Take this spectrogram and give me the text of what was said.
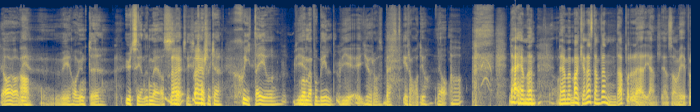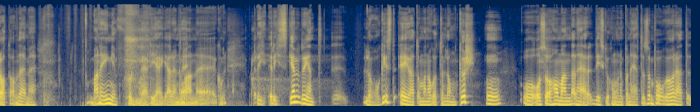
ja, ja, vi, Ja. vi har ju inte utseendet med oss. Nej, så att vi nej. kanske ska skita i och Vi vara med på bild. Vi gör oss bäst i radio. Ja, Ja. nej, men, nej men man kan nästan vända på det där egentligen som vi pratade om det med man är ingen fullvärdig jägare när man eh, kommer. Ri- Risken rent eh, logiskt är ju att om man har gått en långkurs Mm. och, och så har man den här diskussionen på nätet som pågår att eh,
